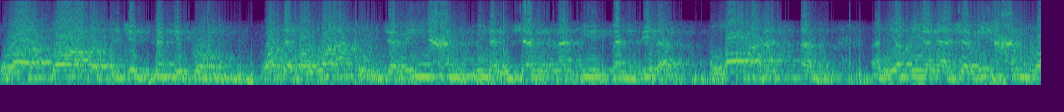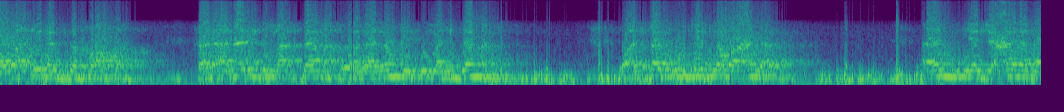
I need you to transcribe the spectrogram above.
وطابت جدتكم وتبوأتم جميعا من الجنة منزلا. الله أسأل أن يقينا جميعا روائل الزخرفة. فلا نرد مأثمة ولا نقف مندمة. وأسأله جل وعلا أن يجعلنا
